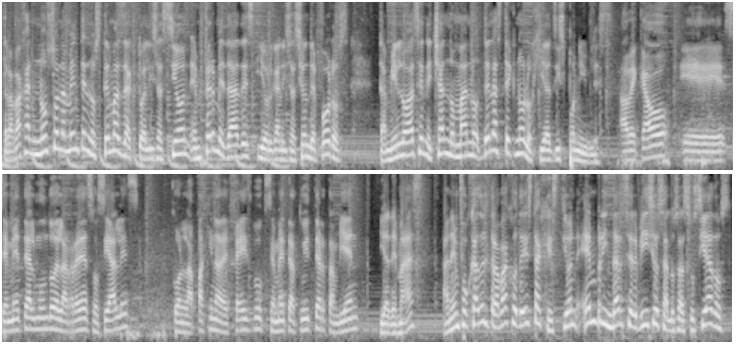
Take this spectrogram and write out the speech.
trabajan no solamente en los temas de actualización, enfermedades y organización de foros, también lo hacen echando mano de las tecnologías disponibles. Abecao eh, se mete al mundo de las redes sociales, con la página de Facebook, se mete a Twitter también. Y además, han enfocado el trabajo de esta gestión en brindar servicios a los asociados,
